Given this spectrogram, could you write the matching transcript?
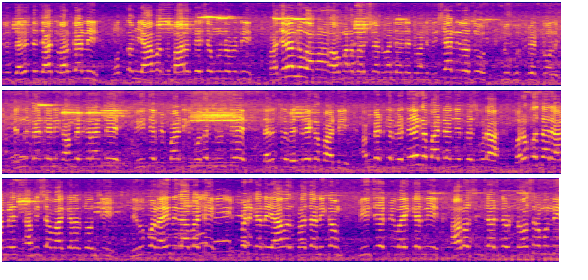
ఇది దళిత జాతి వర్గాన్ని మొత్తం యావత్ భారతదేశంలో ఉన్నటువంటి ప్రజలను నువ్వు అవమానపరిచినటువంటి అనేటువంటి విషయాన్ని ఈరోజు నువ్వు గుర్తుపెట్టుకోవాలి. ఎందుకంటే నీకు అంబేద్కర్ అంటే బీజేపీ పార్టీకి మొదటి నుంచే దళితుల వ్యతిరేక పార్టీ. అంబేద్కర్ వ్యతిరేక పార్టీ అని చెప్పేసి కూడా మరొకసారి అమిత్ అమిత్ షా వాక్యాలతోంచి నిరూపణ అయింది కాబట్టి ఇప్పటికైనా యావత్ ప్రజానీకం బీజేపీ వైఖరిని ఆలోచించాల్సిన అవసరం ఉంది.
